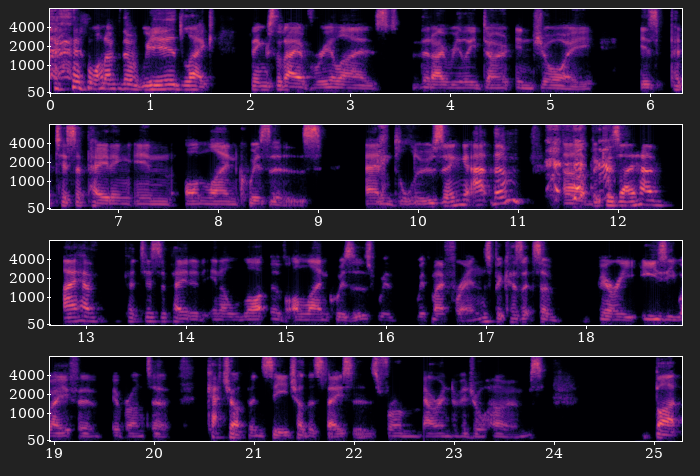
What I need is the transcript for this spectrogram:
one of the weird like things that I have realized that I really don't enjoy is participating in online quizzes and losing at them uh, because I have I have participated in a lot of online quizzes with with my friends because it's a very easy way for everyone to catch up and see each other's faces from our individual homes. But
